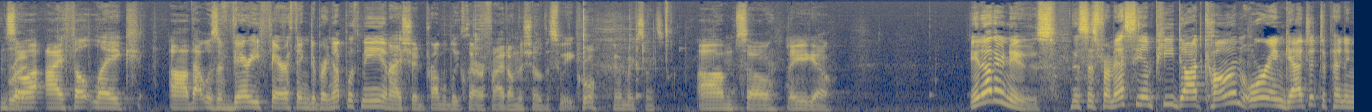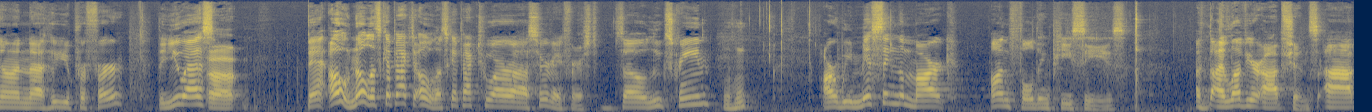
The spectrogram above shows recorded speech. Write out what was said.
And so Right. I felt like uh, that was a very fair thing to bring up with me, and I should probably clarify it on the show this week. Cool. Yeah, makes sense. Um, so there you go. In other news, this is from scmp.com or Engadget, depending on uh, who you prefer. The U.S. Uh, Ban- oh no, let's get back to oh, let's get back to our uh, survey first. So Luke Screen, are we missing the mark on folding PCs? I love your options. Uh,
